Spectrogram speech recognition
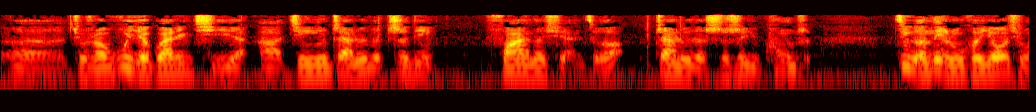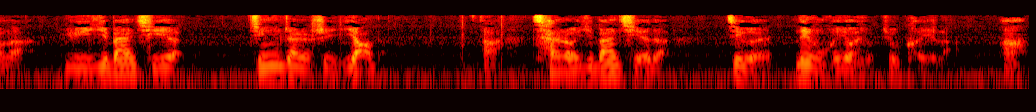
呃，就是说物业管理企业啊，经营战略的制定、方案的选择、战略的实施与控制，这个内容和要求呢，与一般企业经营战略是一样的啊，参照一般企业的这个内容和要求就可以了啊。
